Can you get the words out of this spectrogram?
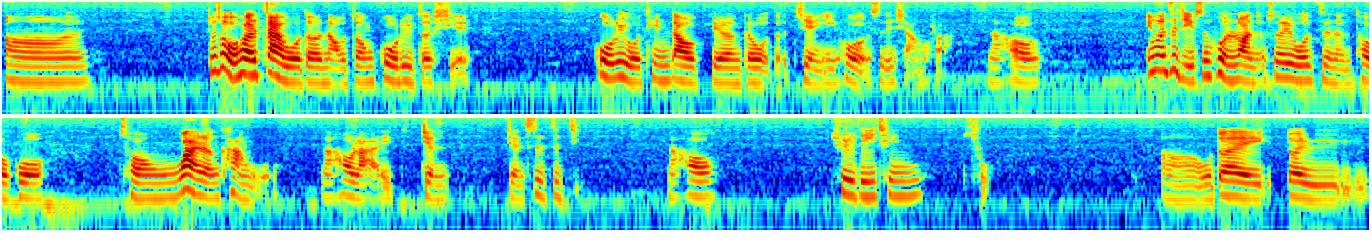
嗯、就是我会在我的脑中过滤这些，过滤我听到别人给我的建议或者是想法，然后因为自己是混乱的，所以我只能透过从外人看我，然后来检检视自己，然后去厘清楚。呃，我对对于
